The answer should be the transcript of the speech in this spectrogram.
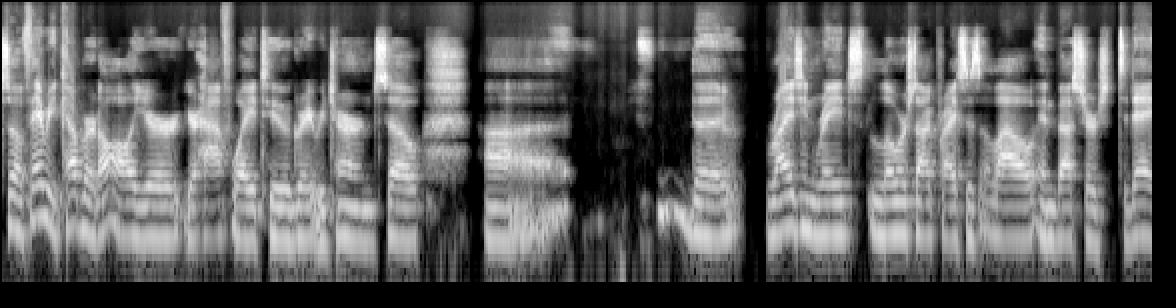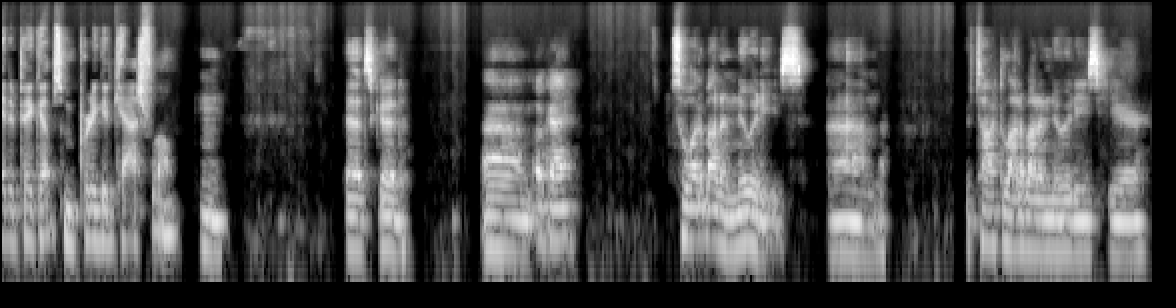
So if they recover at all, you're you're halfway to a great return. So uh, the rising rates, lower stock prices allow investors today to pick up some pretty good cash flow. Mm. That's good. Um, okay. So what about annuities? Um, we've talked a lot about annuities here,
